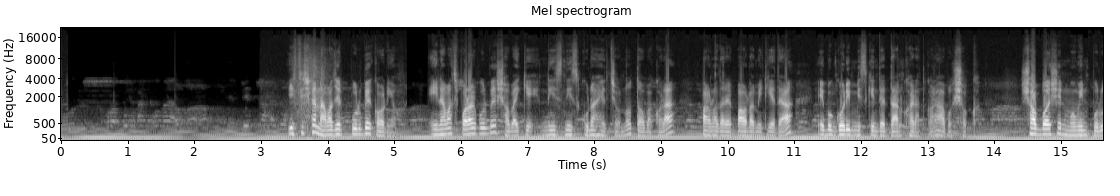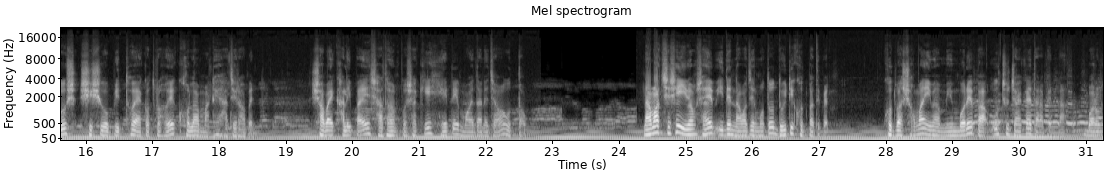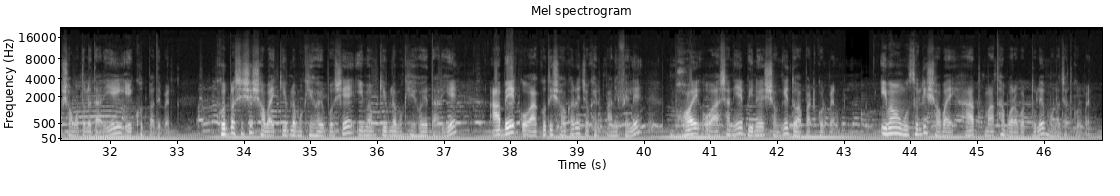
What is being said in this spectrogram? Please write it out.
ইস্তিস্কা নামাজের পূর্বে করণীয়। এই নামাজ পড়ার পূর্বে সবাইকে নিজ নিজ গুনাহের জন্য তবা করা, পাওনাদারের পাওনা মিটিয়ে দেওয়া এবং গরিব মিসকিনদের দান খয়রাত করা আবশ্যক। সব বয়সের মুমিন পুরুষ, শিশু ও বৃদ্ধ একত্র হয়ে খোলা মাঠে হাজির হবেন। সবাই খালি পায়ে সাধারণ পোশাকে হেঁটে ময়দানে যাওয়া উত্তম। নামাজ শেষে ইমাম সাহেব ঈদের নামাজের মতো দুইটি খুতবা দিবেন। খুতবার সময় ইমাম মিম্বরে বা উঁচু জায়গায় দাঁড়াবেন না, বরং সমতলে দাঁড়িয়েই এই খুতবা দেবেন। খুতবা শেষে সবাই কিবলামুখী হয়ে বসে ইমাম কিবলামুখী হয়ে দাঁড়িয়ে আবেগ ও আকুতি সহকারে চোখের পানি ফেলে ভয় ও আশা নিয়ে বিনয়ের সঙ্গে দোয়া পাঠ করবেন। ইমাম ও মুসল্লি সবাই হাত মাথা বরাবর তুলে মনোজাত করবেন।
